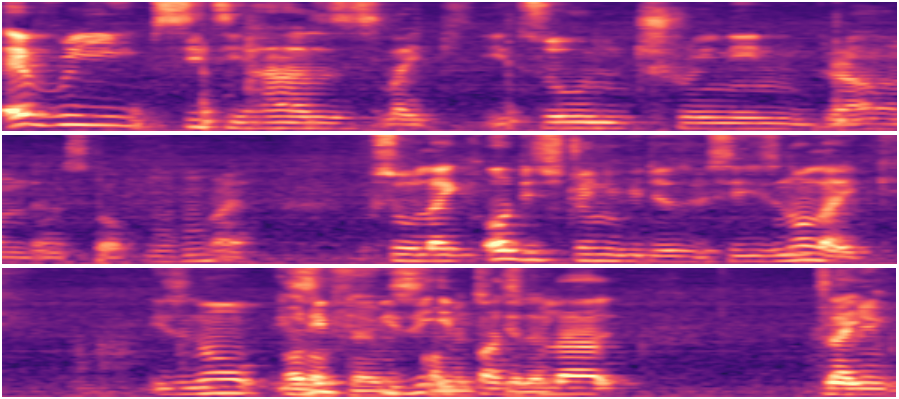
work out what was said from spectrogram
every city has like its own training ground and stuff, Mhm. right? So like all these training videos we see, it's not like, it's not. Is All it is it a together. particular like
